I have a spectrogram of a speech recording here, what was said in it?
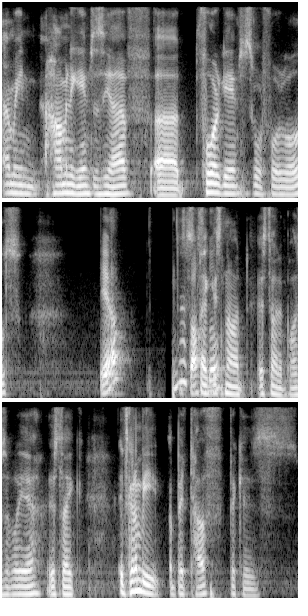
I mean, how many games does he have? Uh, four games to score four goals. Yeah, It's like it's not it's not impossible. Yeah, it's like it's gonna be a bit tough because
